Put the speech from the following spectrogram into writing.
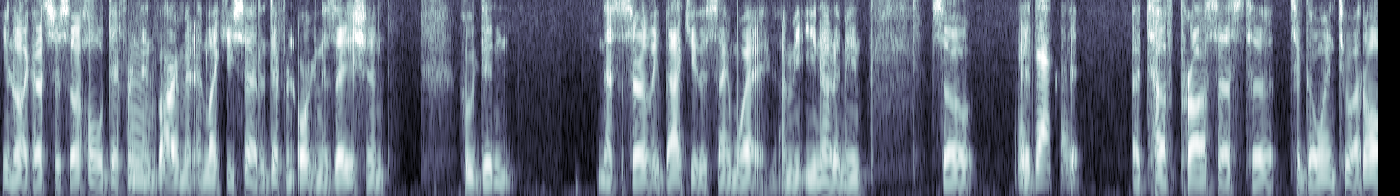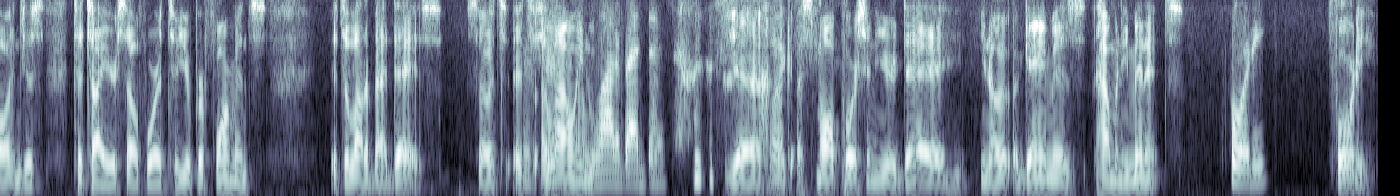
You know, like that's just a whole different mm. environment, and like you said, a different organization who didn't necessarily back you the same way. I mean, you know what I mean? So exactly. it's a tough process to to go into at all and just to tie your self-worth to your performance it's a lot of bad days. So it's it's sure. allowing a lot of bad days. Yeah like a small portion of your day you know a game is how many minutes? 40 40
